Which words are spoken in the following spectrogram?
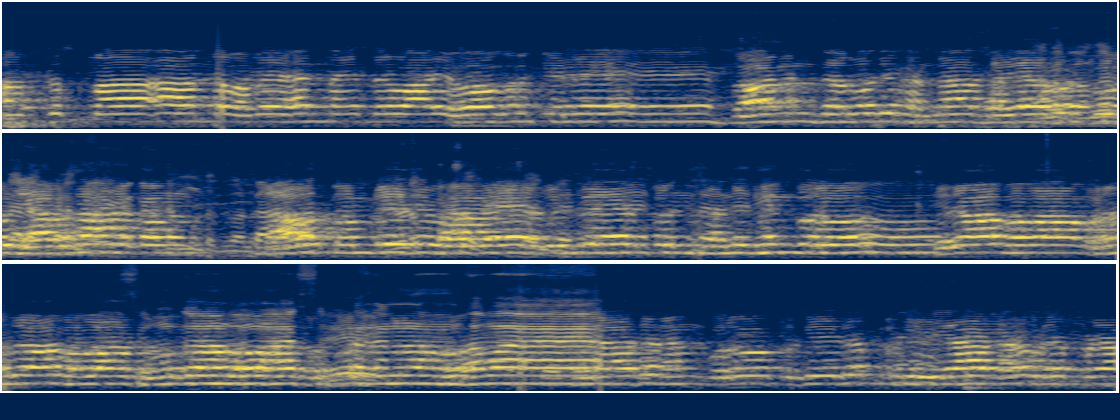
हस्तस्मान् नवमेहन्नैन्द्रवायवो गृह्यते स्वामिन् सर्वति कन्नाथयावसानकम् तावत् त्वं प्रीतिभावे स्विन्दे त्वं सन्निधिं कुरु शिरो भव वरदा भव सुमुखो भव सुप्रसन्नो भव शासनं कुरु प्रसीद प्रसीदा करुणप्रा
